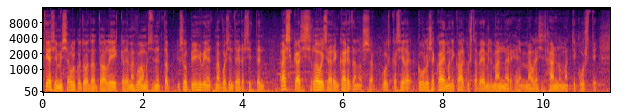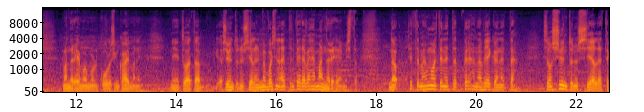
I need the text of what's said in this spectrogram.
tiesin missä ulkotuotanto on liikkeelle. Mä huomasin, että sopii hyvin, että mä voisin tehdä sitten Askaisissa Louisaaren kartanossa, koska siellä kuuluisa kaimani Kalkusta Emil Mannerheim. Mä olen siis Hannu Matti Kusti. Mannerheim on mun kuuluisin kaimani, niin tuota, ja syntynyt siellä, niin mä voisin ajatella tehdä vähän Mannerheimista. No sitten mä muistin, että perhana vieköön, että se on syntynyt siellä, että,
